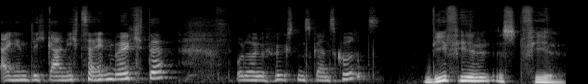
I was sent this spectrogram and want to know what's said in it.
eigentlich gar nicht sein möchte. Oder höchstens ganz kurz. Wie viel ist viel?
